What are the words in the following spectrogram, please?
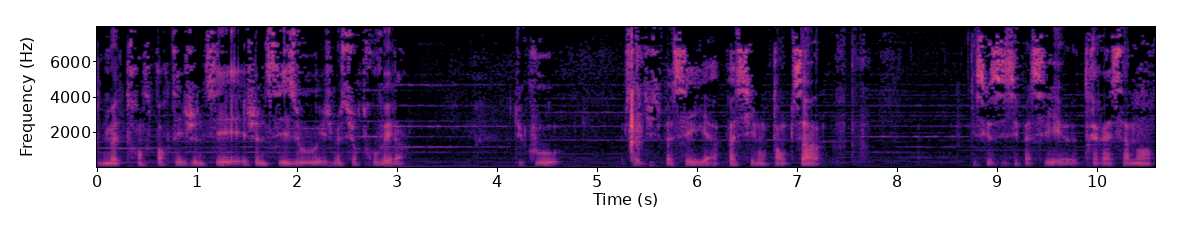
il me transportait je ne sais, je ne sais où et je me suis retrouvé là. Du coup, ça a dû se passer il n'y a pas si longtemps que ça. Est-ce que ça s'est passé euh, très récemment?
